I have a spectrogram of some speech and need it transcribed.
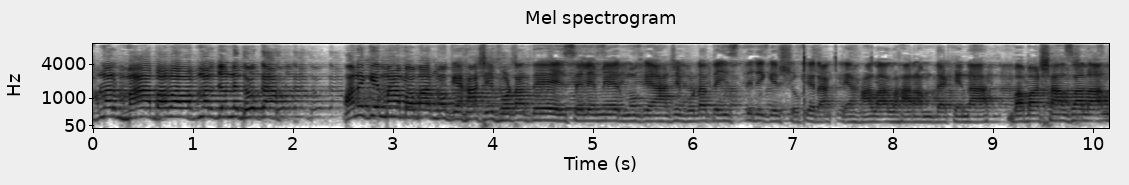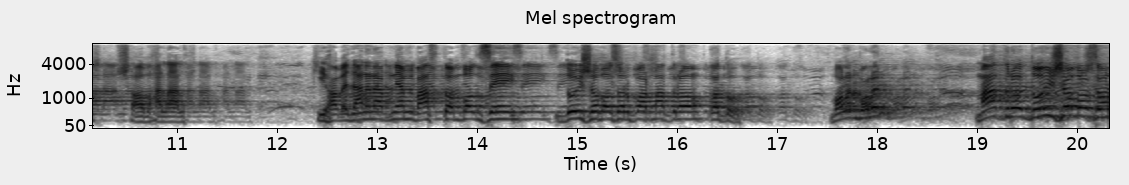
আপনার মা বাবা আপনার জন্য ধোকা। অনেকে মা বাবার মুখে হাসি ফোটাতে, ছেলে মেয়ের মুখে হাসি ফোটাতে, স্ত্রীকে সুখে রাখতে হালাল, হারাম দেখে না। বাবা শাহজালাল, সব হালাল। কি হবে জানেন আপনি? আমি বাস্তব বলছি, দুইশো বছর পর মাত্র কত? বলেন বলেন। মাত্র দুইশো বছর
